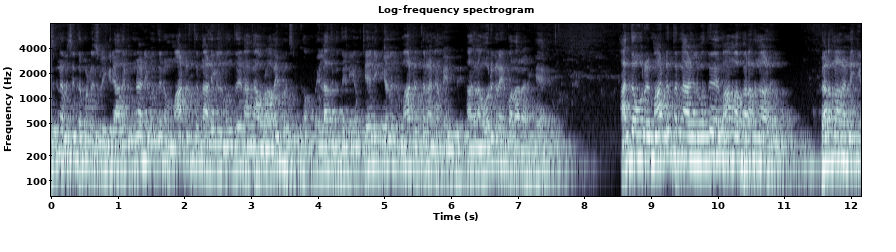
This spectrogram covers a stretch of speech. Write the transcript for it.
சின்ன விஷயத்தை மட்டும் சொல்லிக்கிறேன். அதுக்கு முன்னாடி வந்து நம்ம மாற்றுத்திறனாளிகள் வந்து நாங்கள் ஒரு அமைப்பு வச்சுருக்கோம். எல்லாத்துக்கும் தெரியும். தேனீக்கள் மாற்றுத்திறனாளி அமைப்பு. அதில் நான் ஒருங்கிணைப்பாளராக இருக்கேன். அந்த ஒரு மாற்றுத்திறனாளிகள் வந்து மாமா பிறந்தநாள் பிறந்தநாள் அன்னைக்கு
